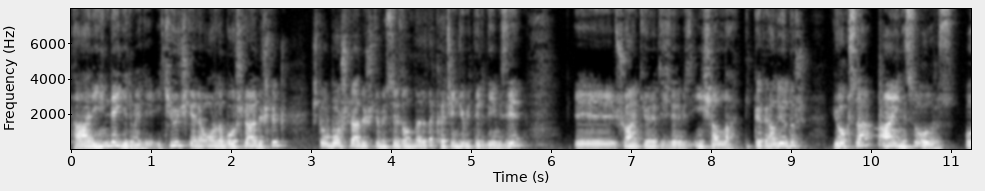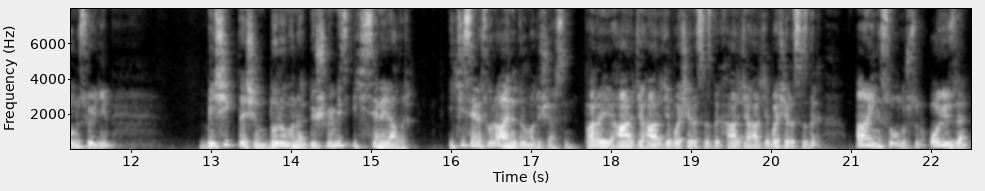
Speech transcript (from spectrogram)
Tarihinde girmedi. 2-3 kere orada boşluğa düştük. İşte o boşluğa düştüğümüz sezonları da kaçıncı bitirdiğimizi e, şu anki yöneticilerimiz inşallah dikkate alıyordur. Yoksa aynısı oluruz. Onu söyleyeyim. Beşiktaş'ın durumuna düşmemiz 2 seneyi alır. 2 sene sonra aynı duruma düşersin. Parayı harca harca başarısızlık, harca harca başarısızlık aynısı olursun. O yüzden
